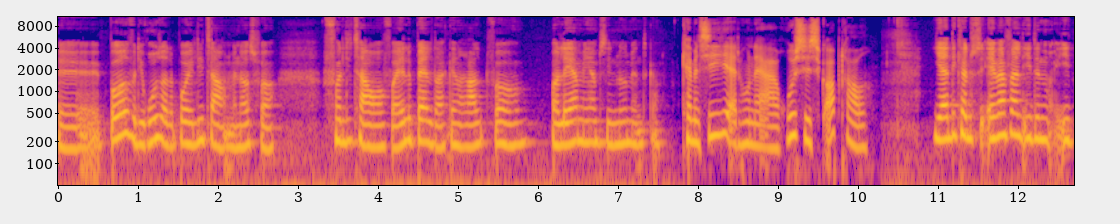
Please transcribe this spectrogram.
Øh, både for de russere, der bor i Litauen, men også for, for Litauer og for alle balder generelt, for at lære mere om sine medmennesker. Kan man sige, at hun er russisk opdraget? Ja, det kan du sige. I hvert fald i den i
